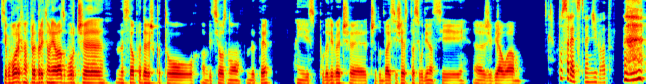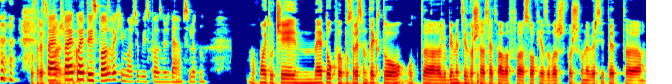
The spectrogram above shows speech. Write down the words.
си говорихме в предварителния разговор, че не се определиш като амбициозно дете и сподели вече, че до 26-та си година си живяла Посредствен живот. Посредствен това, е, това е което използвах и можеш да го използваш, да, абсолютно. В моите очи не е толкова посредствен, тъй като от а, любимец идваш след това в София, завършваш университет, а,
